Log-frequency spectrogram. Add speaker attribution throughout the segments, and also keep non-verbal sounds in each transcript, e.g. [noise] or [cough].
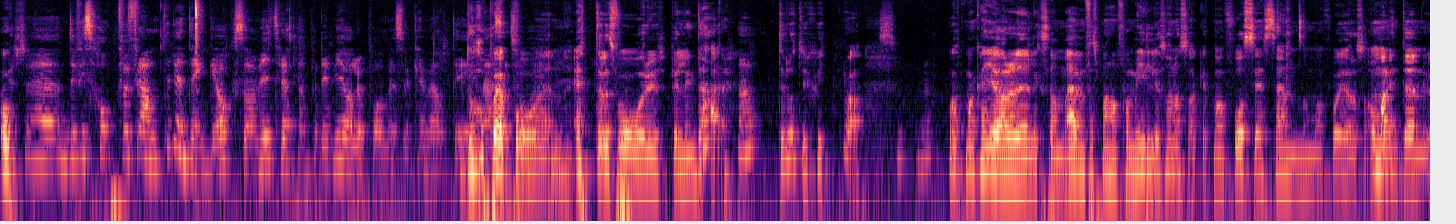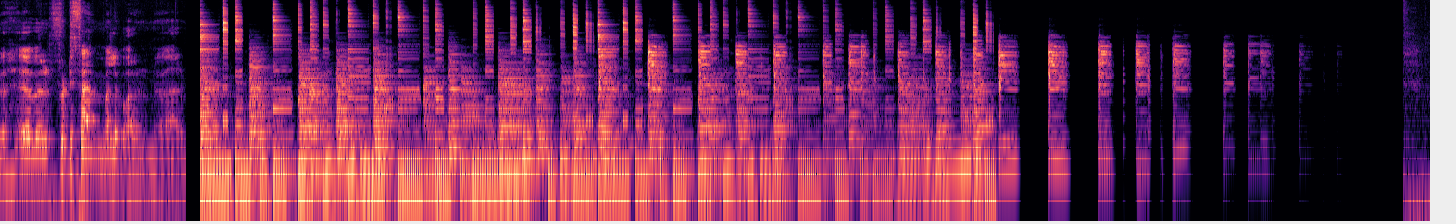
Speaker 1: Och,
Speaker 2: Kanske, det finns hopp för framtiden tänker jag också. Om vi tröttnar på det vi håller på med så kan vi alltid
Speaker 1: då hoppar jag på en ett eller två år utbildning där.
Speaker 2: Ja.
Speaker 1: Det låter ju skitbra.
Speaker 2: Superbra.
Speaker 1: Och att man kan göra det liksom, även fast man har familj och sådana saker. Att man får CSN och man får göra så. Om man inte är nu över 45 eller vad det nu är.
